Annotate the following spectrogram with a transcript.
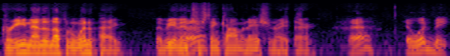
Green ended up in Winnipeg. That'd be an Yeah. interesting combination right there. yeah, it would be.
